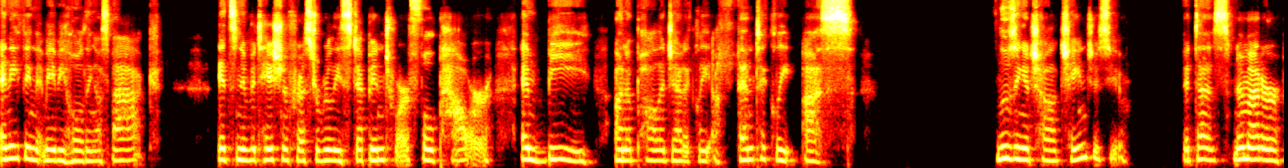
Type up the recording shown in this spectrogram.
anything that may be holding us back it's an invitation for us to really step into our full power and be unapologetically, authentically us. Losing a child changes you. It does, no matter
